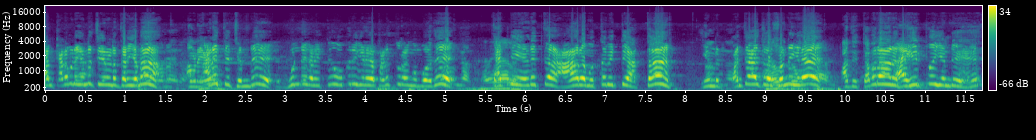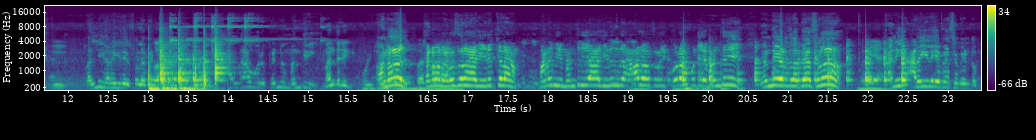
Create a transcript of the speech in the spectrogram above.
தன் கணவனை என்ன செய்யணும் தெரியுமா? அவனை அழைத்து சென்று குண்டு கழித்து உபரிகளை படுத்துறங்கும் போது தட்டி எடுத்து ஆற முத்தமிட்டு அத்தான் என்று பஞ்சாயத்துல சொன்னீங்களே அது தவறான தீர்ப்பு என்று பள்ளி அறையிலே சொல்ல வேண்டும். அதுதான் ஒரு பெண்ணு மந்திரி. மந்திரிக்கு ஆனால் கணவன் அரசனாக இருக்கலாம் மனைவி மந்திரியாக இருந்து ஆலோசனை கூறக்கூடிய மந்திரி எந்த இடத்துல பேசணும்? தனி அறையிலேயே பேச வேண்டும்.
